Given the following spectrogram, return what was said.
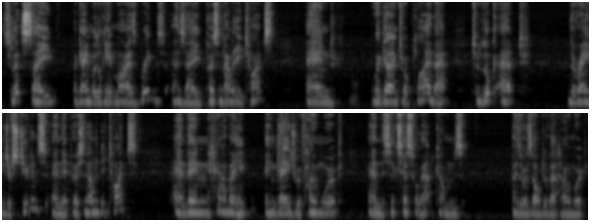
So let's say, again, we're looking at Myers-Briggs as a personality types, and we're going to apply that to look at the range of students and their personality types, and then how they engage with homework and the successful outcomes as a result of that homework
